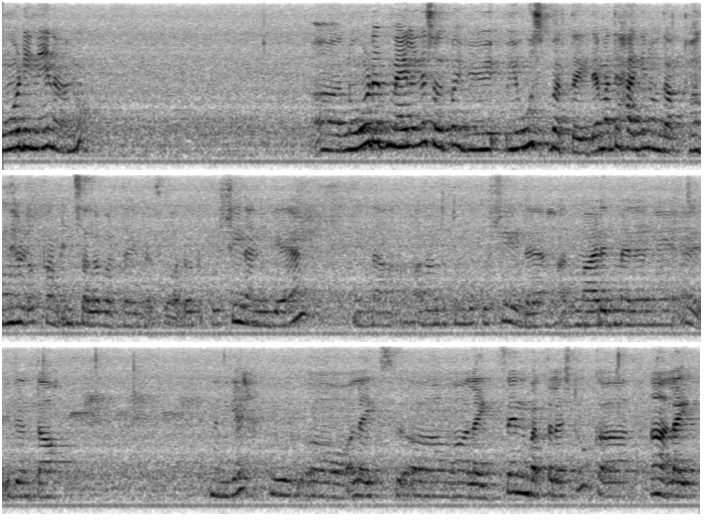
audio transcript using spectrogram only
ನೋಡಿನೇ ನಾನು ನೋಡಿದ ಮೇಲೆ ಸ್ವಲ್ಪ ವ್ಯೂಸ್ ಬರ್ತಾಯಿದೆ ಮತ್ತು ಹಾಗೇನೆ ಒಂದು ಹತ್ತು, ಹನ್ನೆರಡು ಕಮೆಂಟ್ಸ್ ಎಲ್ಲ ಬರ್ತಾ ಇದೆ. ಸೊ ಅದೊಂದು ಖುಷಿ ನನಗೆ. ಇದನ್ನ ಅದೊಂದು ತುಂಬ ಖುಷಿ ಇದೆ. ಅದು ಮಾಡಿದ ಮೇಲೆ ಇದಂತ ನನಗೆ ಲೈಕ್ಸ್ ಲೈಕ್ಸ್ ಏನು ಬರ್ತಲ್ಲ ಅಷ್ಟು ಕ ಲೈಕ್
